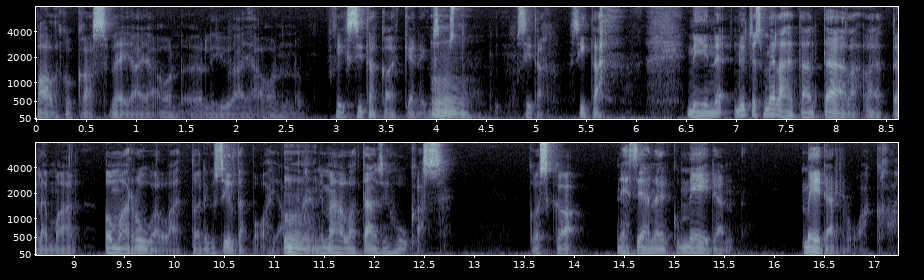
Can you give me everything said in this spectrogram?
palkokasveja ja on öljyä ja on sitä kaikkea niinku mm. sitä, sitä niin nyt jos me lähdetään täällä ajattelemaan omaa ruoanlaittoa niin kuin siltä pohjalta, mm. niin me ollaan täysin hukassa. Koska ne, sehän on niin meidän, meidän ruokaa.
